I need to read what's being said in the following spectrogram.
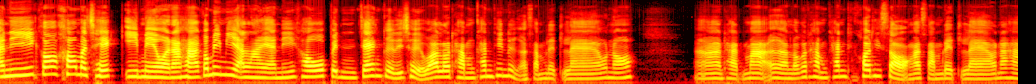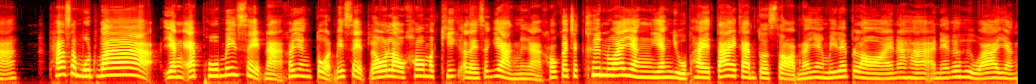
อันนี้ก็เข้ามาเช็คอีเมลนะคะ ก็ไม่มีอะไรอันนี้เขาเป็นแจ้งเตือนเฉยๆว่าเราทำขั้นที่หนึ่งสำเร็จแล้วเนาะอ่าถัดมาเออเราก็ทำขั้นข้อที่สองอะสำเร็จแล้วนะคะ ถ้าสมมติว่ายังแอปพูไม่เสร็จน่ะเขายังตรวจไม่เสร็จแล้วเราเข้ามาคลิกอะไรสักอย่างหนึ่งอะเขาก็จะขึ้นว่ายังยังอยู่ภายใต้การตรวจสอบนะยังไม่เรียบร้อยนะคะ อันนี้ก็คือว่ายัง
